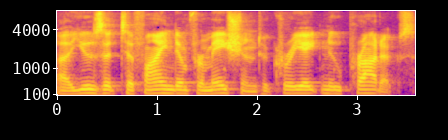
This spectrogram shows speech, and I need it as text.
Uh, use it to find information, to create new products.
